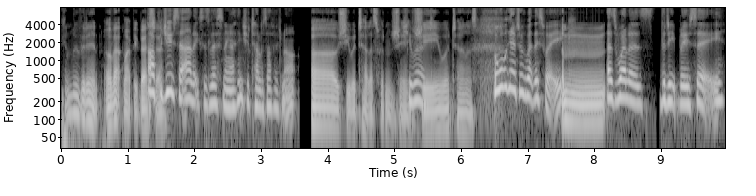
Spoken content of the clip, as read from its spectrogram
I can move it in. Oh, that might be better. Our producer Alex is listening. I think she'll tell us off if not. Oh, she would tell us, wouldn't she? She would. tell us. But what we're going to talk about this week, Um, as well as the deep blue sea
